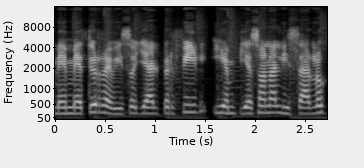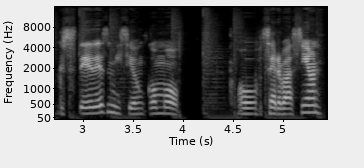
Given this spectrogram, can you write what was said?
me meto y reviso ya el perfil y empiezo a analizar lo que ustedes me hicieron como observación.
